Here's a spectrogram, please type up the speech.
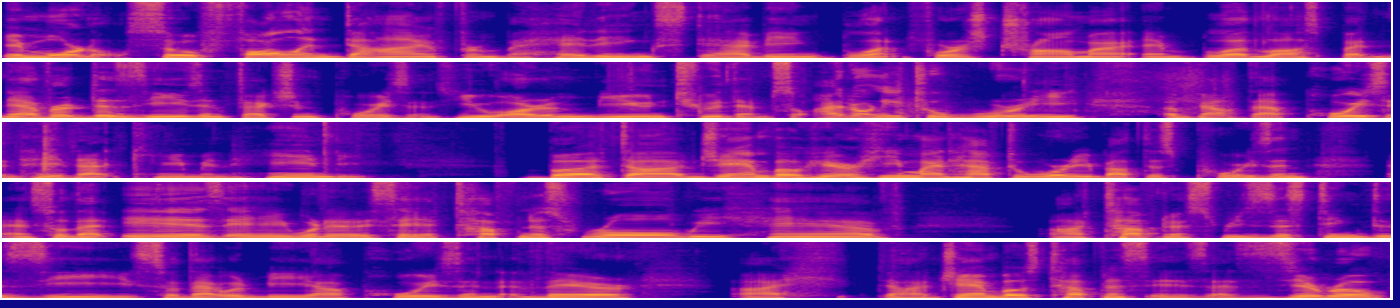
immortal. So fall and die from beheading, stabbing, blunt force trauma, and blood loss, but never disease, infection, poisons. You are immune to them. So I don't need to worry about that poison. Hey, that came in handy. But uh, Jambo here, he might have to worry about this poison. And so that is a, what did I say, a toughness roll. We have uh, toughness, resisting disease. So that would be uh, poison there. Uh, uh, Jambo's toughness is a zero.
